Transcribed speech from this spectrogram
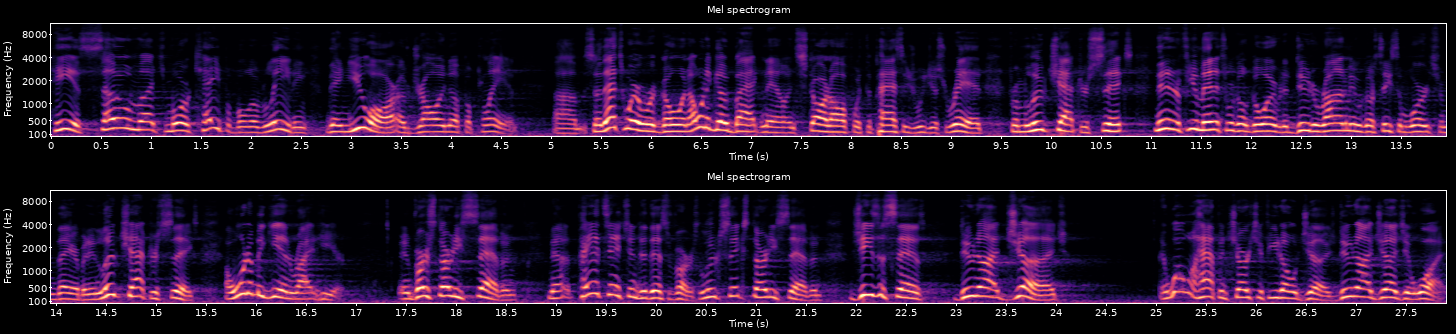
He is so much more capable of leading than you are of drawing up a plan. Um, so that's where we're going. I want to go back now and start off with the passage we just read from Luke chapter 6. Then in a few minutes, we're going to go over to Deuteronomy. We're going to see some words from there. But in Luke chapter 6, I want to begin right here. In verse 37, now pay attention to this verse, Luke 6 37. Jesus says, Do not judge. And what will happen, church, if you don't judge? Do not judge in what?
